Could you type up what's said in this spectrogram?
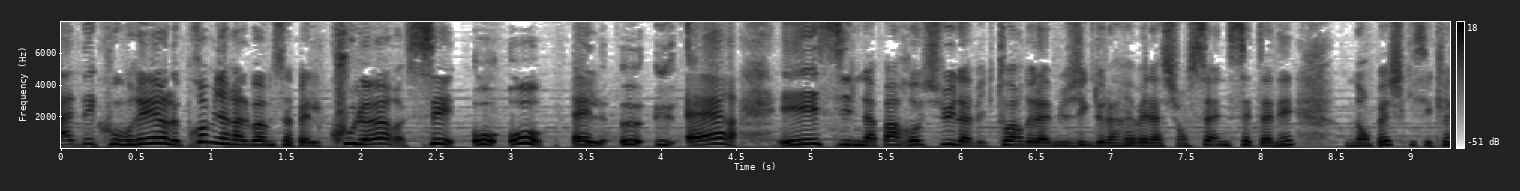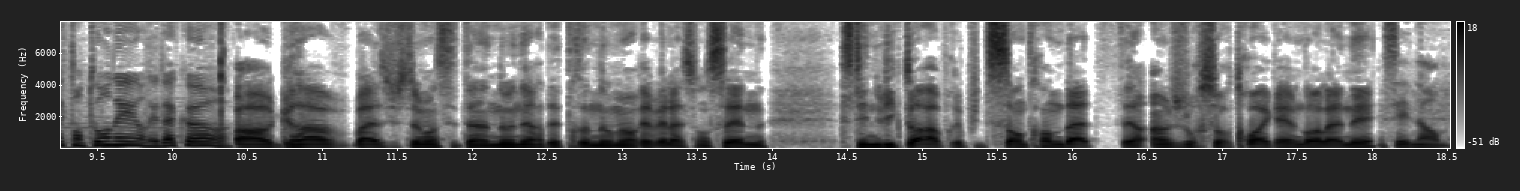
À découvrir. Le premier album s'appelle Couleur, C-O-O-L-E-U-R. Et s'il n'a pas reçu la victoire de la musique de la Révélation scène cette année, n'empêche qu'il s'éclate en tournée, on est d'accord Oh grave, bah justement c'était un honneur d'être nommé en Révélation scène. C'était une victoire après plus de 130 dates, c'est un jour sur trois quand même dans l'année. C'est énorme.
